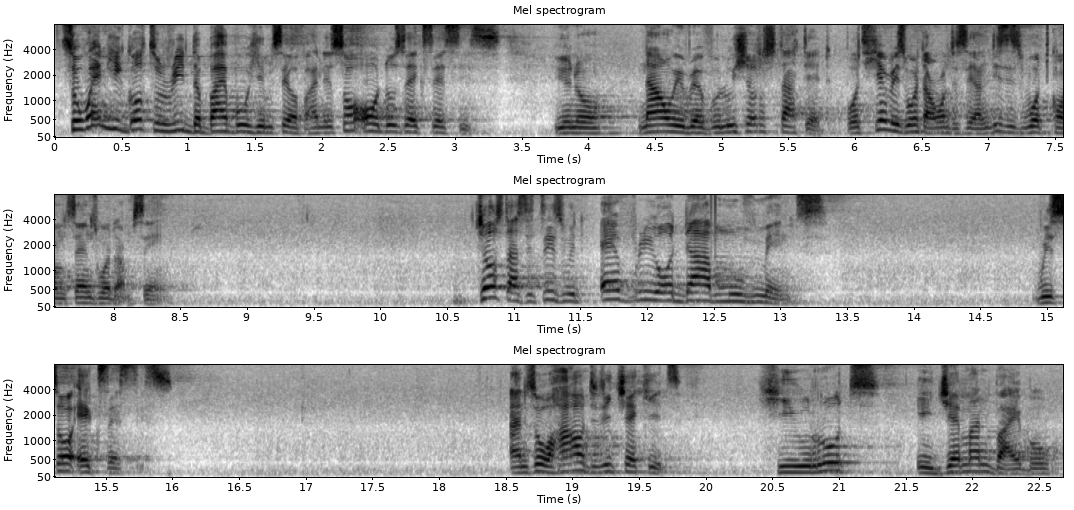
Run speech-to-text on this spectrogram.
So when he got to read the Bible himself and he saw all those excesses, you know, now a revolution started. But here is what I want to say, and this is what concerns what I'm saying. Just as it is with every other movement, we saw excesses. And so, how did he check it? He wrote a German Bible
